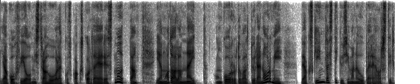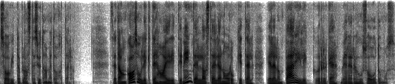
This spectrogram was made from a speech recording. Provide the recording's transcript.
ja kohvi joomist rahuolekus kaks korda järjest mõõta ja madalam näit on korduvalt üle normi, peaks kindlasti küsima nõu perearstilt, soovitab laste südametohter seda on kasulik teha eriti nendel lastel ja noorukitel, kellel on pärilik kõrge vererõhu soodumus.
